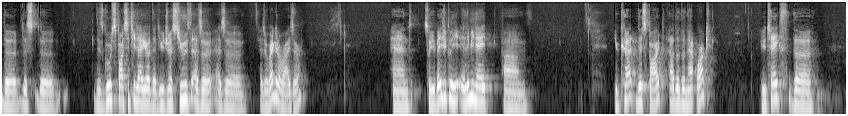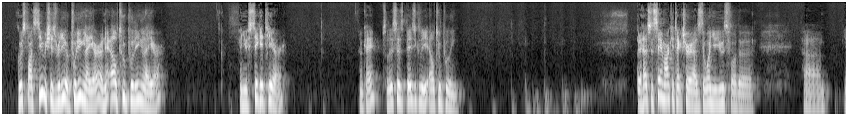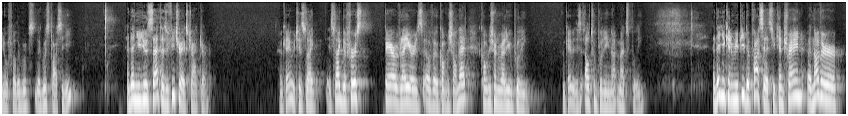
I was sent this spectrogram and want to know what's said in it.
the, this, the, this group sparsity layer that you just used as a, as a, as a regularizer. And so you basically eliminate, um, you cut this part out of the network. You take the sparsity, which is really a pooling layer, an L2 pooling layer, and you stick it here. Okay, so this is basically L2 pooling. but it has the same architecture as the one you use for the, um, you know, for the groups, the group sparsity. And then you use that as a feature extractor. Okay, which is like, it's like the first pair of layers of a convolutional net, convolution ReLU pooling. Okay, but it's L2 pooling, not max pooling. And then you can repeat the process. You can train another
